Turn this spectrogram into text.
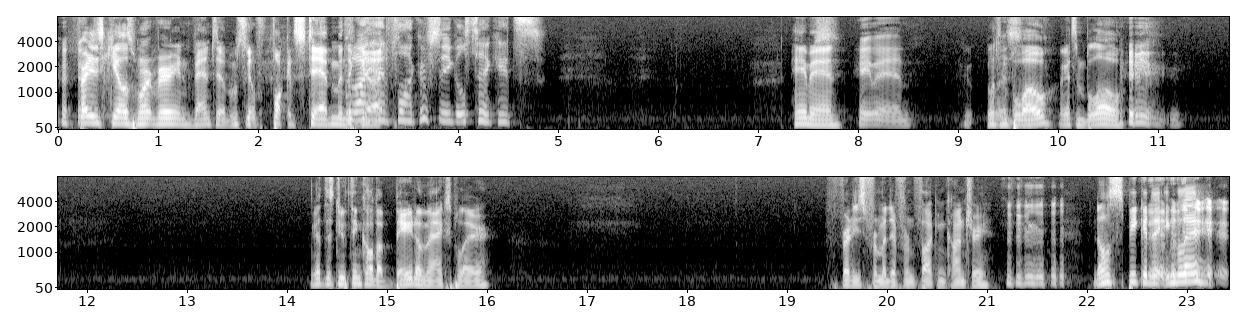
Freddy's kills weren't very inventive. I'm just to fucking stab him in the But I had gut. Flock of Seagulls tickets. Hey, man. Hey man, Want some blow? I got some blow. I got this new thing called a Betamax player. Freddy's from a different fucking country. no speaking to English.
